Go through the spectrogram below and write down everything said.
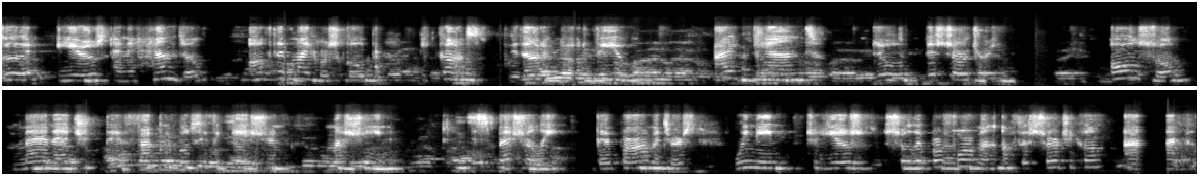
Good use and handle of the microscope because without a good view, I can't do the surgery. Also, manage the phacoemulsification machine, especially the parameters we need to use so the performance of the surgical act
